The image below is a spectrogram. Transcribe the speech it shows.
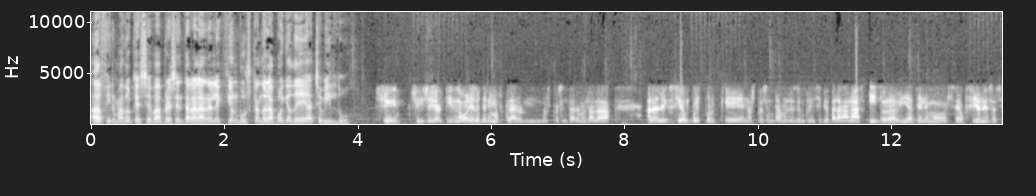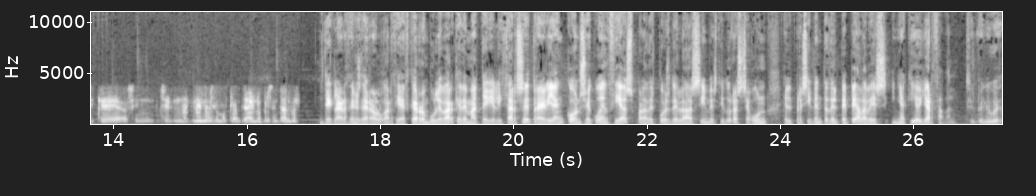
ha afirmado que se va a presentar a la reelección buscando el apoyo de EH Bildu. Sí, sí, sí, aquí en la Guardia lo tenemos claro. Nos presentaremos a la, a la elección pues porque nos presentamos desde un principio para ganar y todavía tenemos opciones, así que así no, no nos lo hemos planteado no presentarnos. Declaraciones de Raúl García Ezquerro en Boulevard que de materializarse traerían consecuencias para después de las investiduras, según el presidente del PP a la vez, Iñaki Oyarzábal. Si el PNV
